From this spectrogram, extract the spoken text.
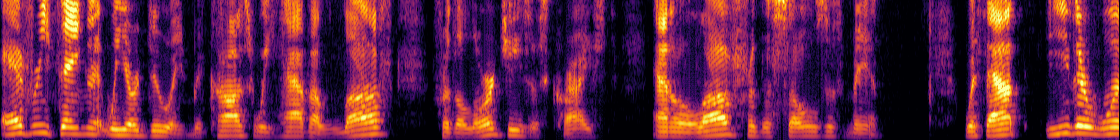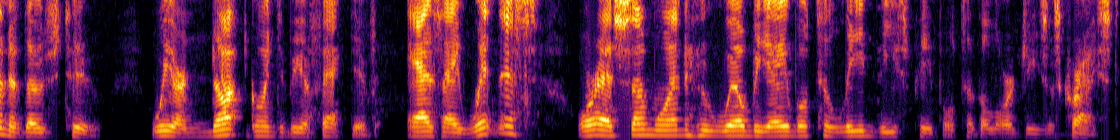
everything that we are doing because we have a love for the Lord Jesus Christ and a love for the souls of men. Without either one of those two, we are not going to be effective as a witness or as someone who will be able to lead these people to the Lord Jesus Christ.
